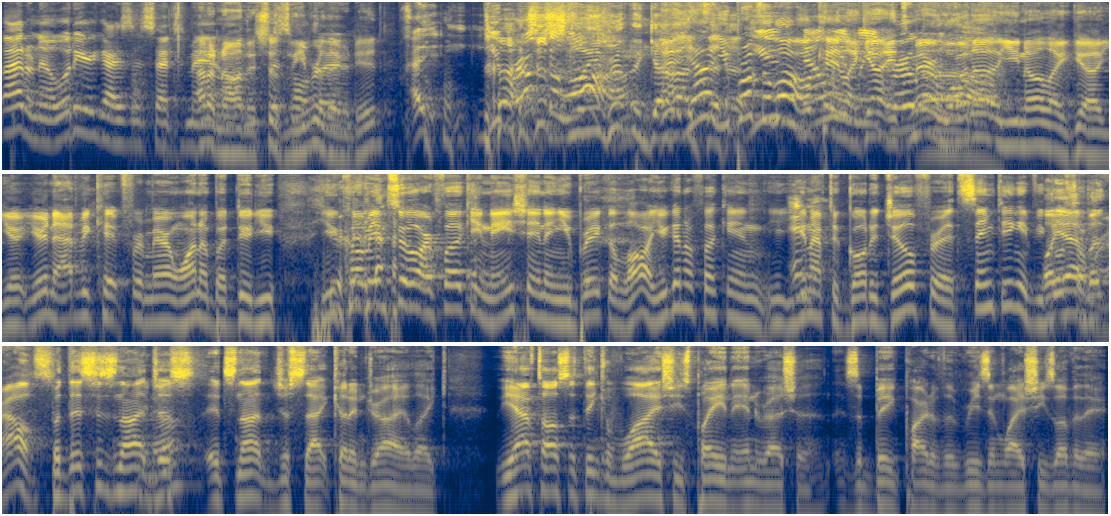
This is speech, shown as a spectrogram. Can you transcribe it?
I don't know. What are your guys' sentiment? I don't know. Let's this just leave her there, dude. Uh, you broke Just the law. leave her the guy. Yeah, you broke You the law. Okay, like yeah, it's marijuana. You know, like uh, you're you're an advocate for marijuana, but dude, you you come into our fucking nation and you break a law, you're gonna fucking you're And- gonna have to go to jail for it. Same thing if you Well, go yeah, somewhere but else. but this is not know? just it's not just that cut and dry. Like you have to also think of why she's playing in Russia. Is a big part of the reason why she's over there.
